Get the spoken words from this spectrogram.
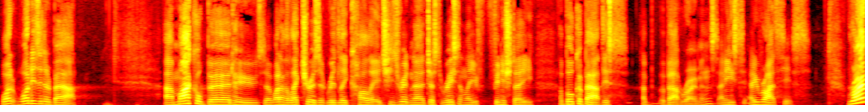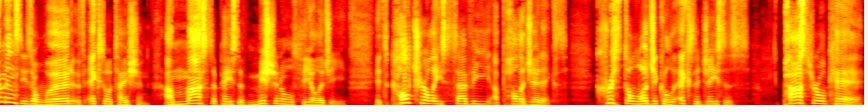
What, what is it about? Uh, Michael Bird, who's uh, one of the lecturers at Ridley College, he's written a, just recently finished a, a book about this about Romans, and he writes this. Romans is a word of exhortation, a masterpiece of missional theology. It's culturally savvy apologetics, Christological exegesis, pastoral care,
